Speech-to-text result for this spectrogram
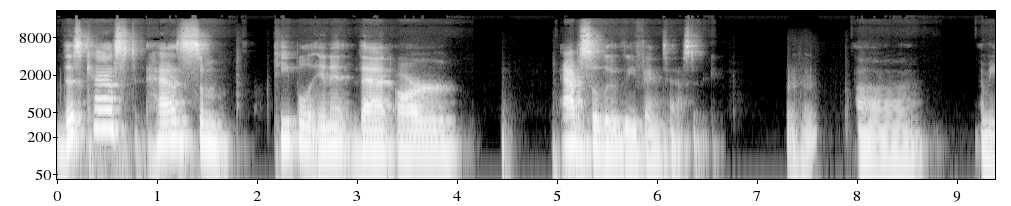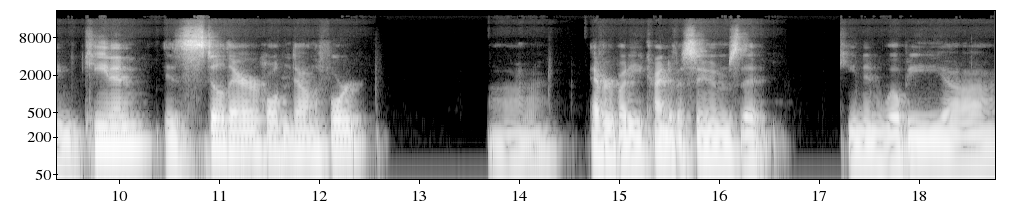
this cast has some people in it that are absolutely fantastic. hmm Uh, I mean, Kenan is still there holding down the fort. Uh, everybody kind of assumes that Kenan will be uh,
